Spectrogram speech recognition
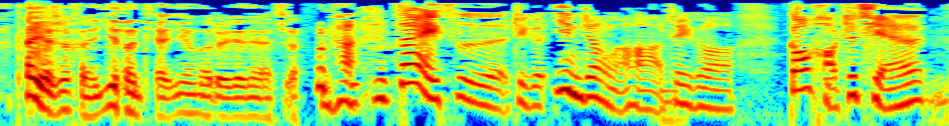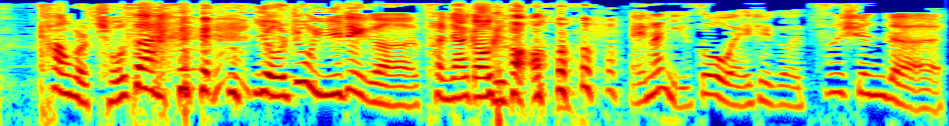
他也是很义愤填膺的对这件事。你看，再一次这个印证了哈，这个高考之前看会儿球赛，有助于这个参加高考。哎，那你作为这个资深的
